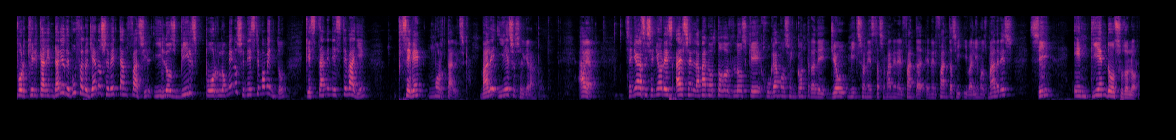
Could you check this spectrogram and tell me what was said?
porque el calendario de Buffalo ya no se ve tan fácil y los Bills, por lo menos en este momento, que están en este valle, se ven mortales, ¿vale? Y eso es el gran punto. A ver, señoras y señores, alcen la mano todos los que jugamos en contra de Joe Mixon esta semana en el, en el Fantasy y valimos madres. Sí, entiendo su dolor,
